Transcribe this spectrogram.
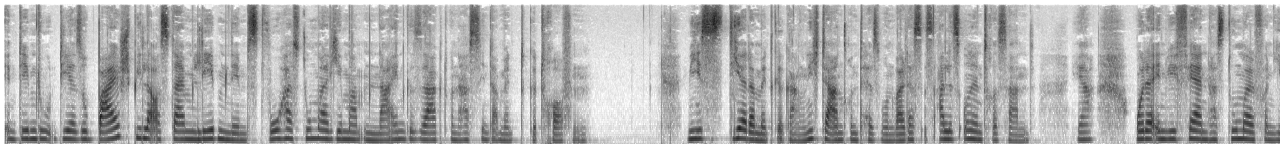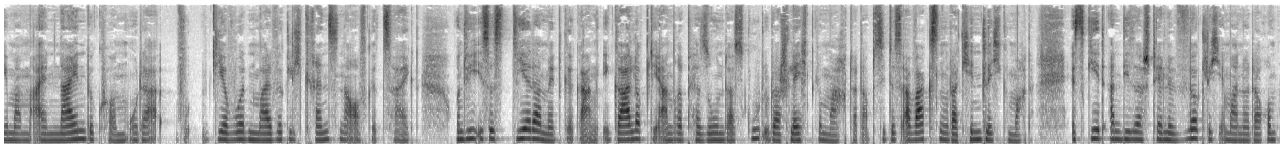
indem du dir so Beispiele aus deinem Leben nimmst. Wo hast du mal jemandem Nein gesagt und hast ihn damit getroffen? Wie ist es dir damit gegangen, nicht der anderen Person, weil das ist alles uninteressant. Ja, oder inwiefern hast du mal von jemandem ein Nein bekommen oder dir wurden mal wirklich Grenzen aufgezeigt? Und wie ist es dir damit gegangen? Egal, ob die andere Person das gut oder schlecht gemacht hat, ob sie das erwachsen oder kindlich gemacht hat. Es geht an dieser Stelle wirklich immer nur darum,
